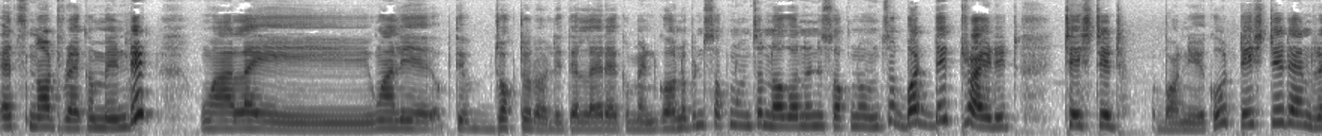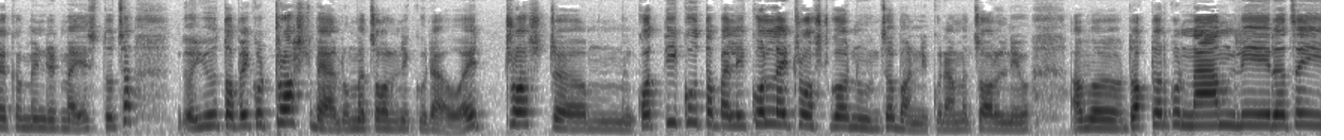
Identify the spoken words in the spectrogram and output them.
it's not recommended उहाँलाई उहाँले त्यो डक्टरहरूले त्यसलाई रेकमेन्ड गर्न पनि सक्नुहुन्छ नगर्न पनि सक्नुहुन्छ but they tried it tested भनिएको टेस्टेड एन्ड रेकमेन्डेडमा यस्तो छ। यो तपाईँको ट्रस्ट भ्यालुमा चल्ने कुरा हो है। ट्रस्ट कतिको तपाईँले कसलाई ट्रस्ट गर्नुहुन्छ भन्ने कुरामा चल्ने हो। अब डक्टरको नाम लिएर चाहिँ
